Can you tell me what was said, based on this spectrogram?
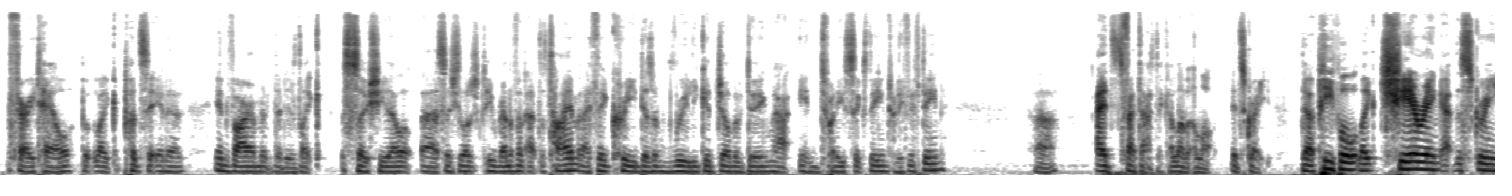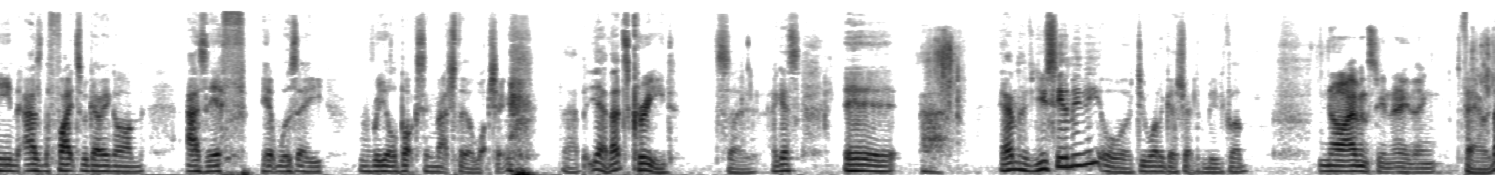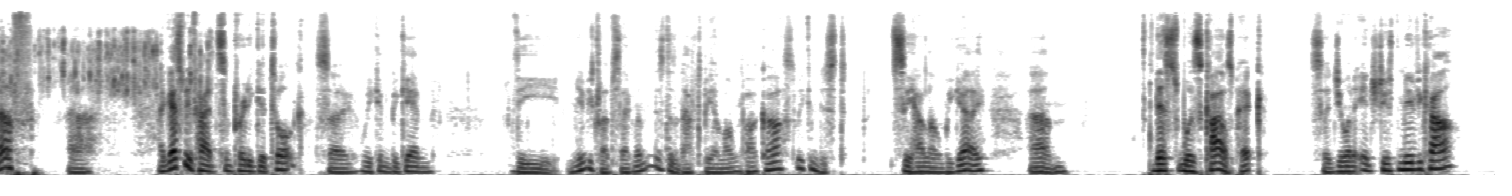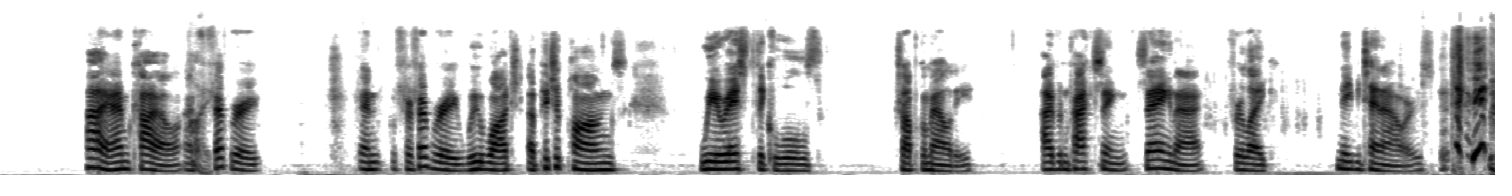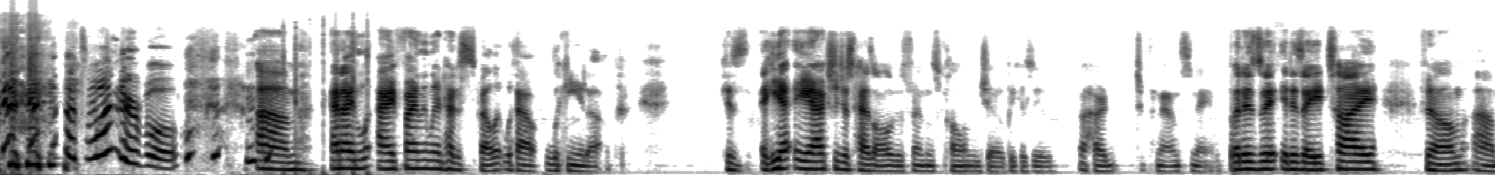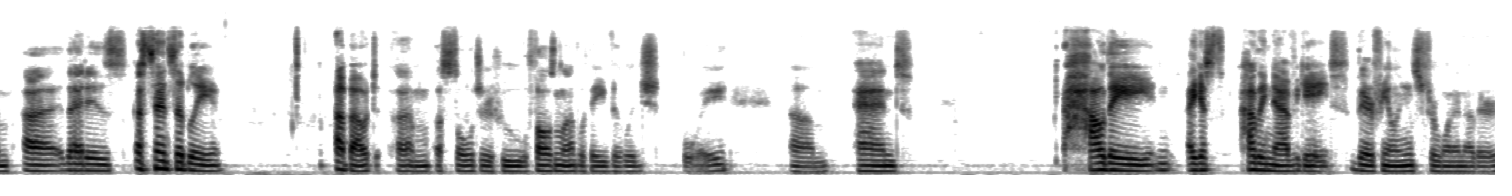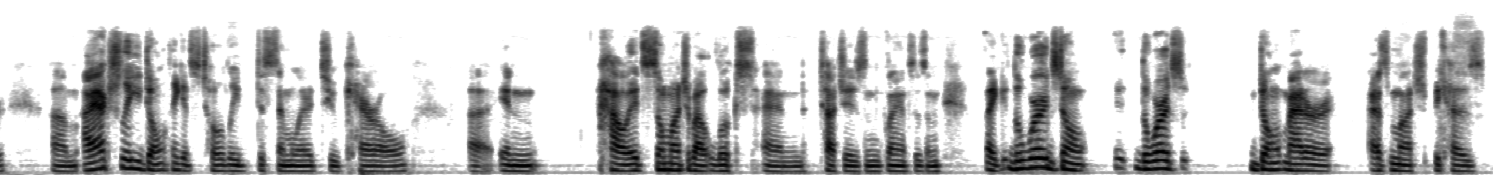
fairy tale but like puts it in an environment that is like socio uh, sociologically relevant at the time and i think creed does a really good job of doing that in 2016 2015 uh, it's fantastic. I love it a lot. It's great. There are people like cheering at the screen as the fights were going on as if it was a real boxing match they were watching. Uh, but yeah that's creed. So i guess uh, uh, em have you seen a movie or do you want to go straight to the movie club? No, I haven't seen anything. Fair enough. I guess we've had some pretty good talk, so we can begin the movie club segment. This doesn't have to be a long podcast. We can just see how long we go. Um, this was Kyle's pick. So do you want to introduce the movie, Kyle? Hi, I'm Kyle. And Hi. February, and for February, we watched Apichatpong. We erased the cools. Tropical Malady. I've been practicing saying that for like maybe ten hours. That's wonderful. um, and I I finally learned how to spell it without looking it up. Because he he actually just has all of his friends call him Joe because he has a hard to pronounce name. But it is a, it is a Thai film um, uh, that is ostensibly about um, a soldier who falls in love with a village boy, um, and how they I guess how they navigate their feelings for one another. Um, I actually don't think it's totally dissimilar to Carol uh, in how it's so much about looks and touches and glances and like the words don't the words don't matter as much because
